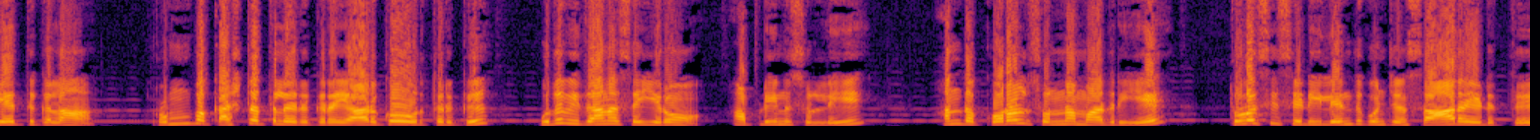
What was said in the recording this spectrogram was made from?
ஏத்துக்கலாம். ரொம்ப கஷ்டத்துல இருக்கிற யாருக்கோ ஒருத்தருக்கு உதவிதானே செய்யறோம் அப்படின்னு சொல்லி அந்த குரல் சொன்ன மாதிரியே துளசி செடியிலேருந்து கொஞ்சம் சாறை எடுத்து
